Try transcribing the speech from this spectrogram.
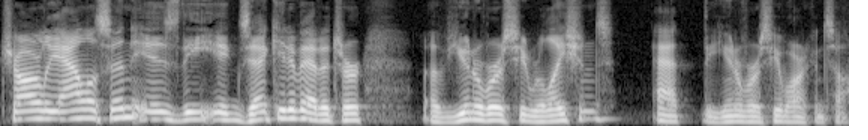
Charlie Alison is the executive editor of University Relations at the University of Arkansas.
